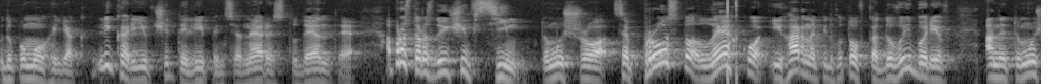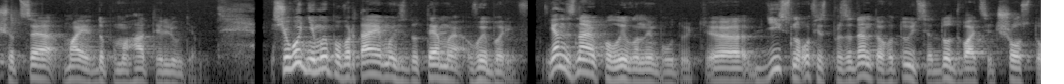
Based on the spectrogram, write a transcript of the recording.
допомоги, як лікарі, вчителі, пенсіонери, студенти, а просто роздаючи всім, тому що це просто легко і гарна підготовка до виборів, а не тому, що це має допомагати людям. Сьогодні ми повертаємось до теми виборів. Я не знаю, коли вони будуть. Е, Дійсно, офіс президента готується до 26 е,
